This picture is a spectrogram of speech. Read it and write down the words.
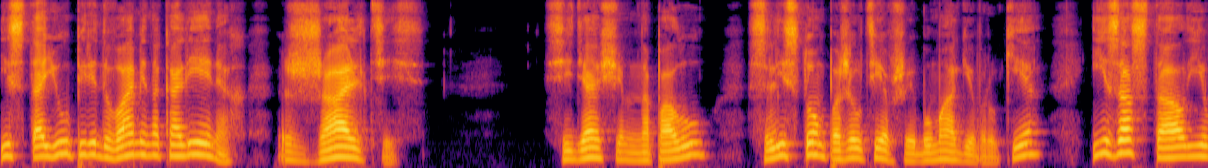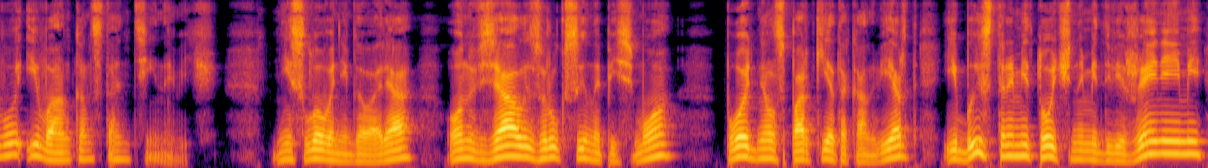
и стою перед вами на коленях. Жальтесь. Сидящим на полу, с листом пожелтевшей бумаги в руке, и застал его Иван Константинович. Ни слова не говоря, он взял из рук сына письмо, поднял с паркета конверт и быстрыми точными движениями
